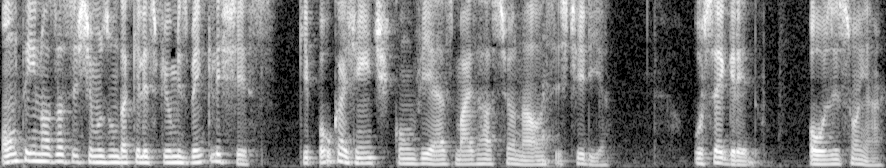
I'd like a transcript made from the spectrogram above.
Ontem nós assistimos um daqueles filmes bem clichês que pouca gente com um viés mais racional assistiria. O Segredo. Ouse sonhar.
